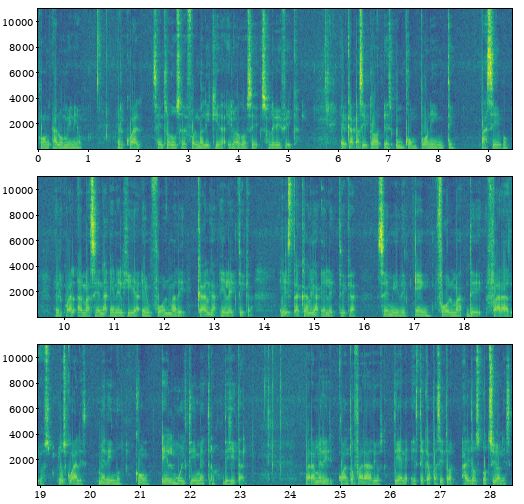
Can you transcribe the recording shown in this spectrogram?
con aluminio, el cual se introduce de forma líquida y luego se solidifica. El capacitor es un componente pasivo, el cual almacena energía en forma de carga eléctrica. Esta carga eléctrica se mide en forma de faradios, los cuales medimos con el multímetro digital. Para medir cuántos faradios tiene este capacitor hay dos opciones.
